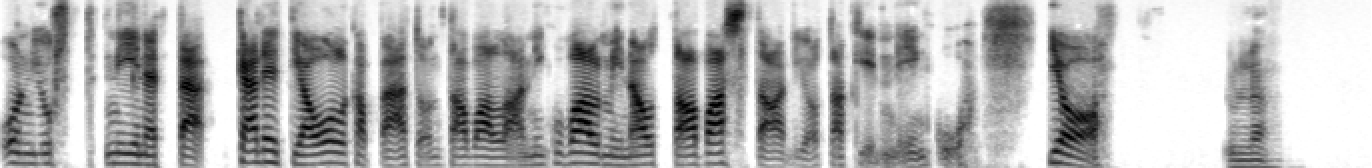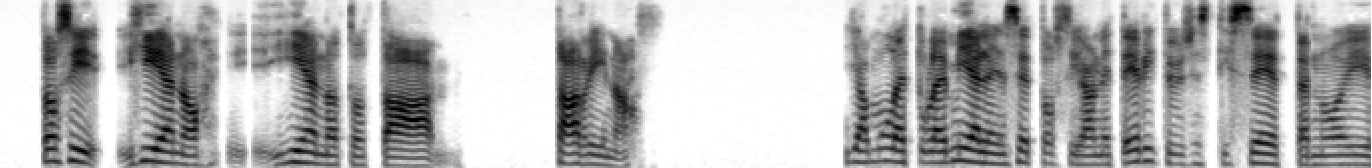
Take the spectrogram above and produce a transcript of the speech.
on just niin, että kädet ja olkapäät on tavallaan niin kuin valmiina ottaa vastaan jotakin. Niin kuin, joo. Kyllä. Tosi hieno, hieno tota, tarina. Ja mulle tulee mieleen se tosiaan, että erityisesti se, että noi,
